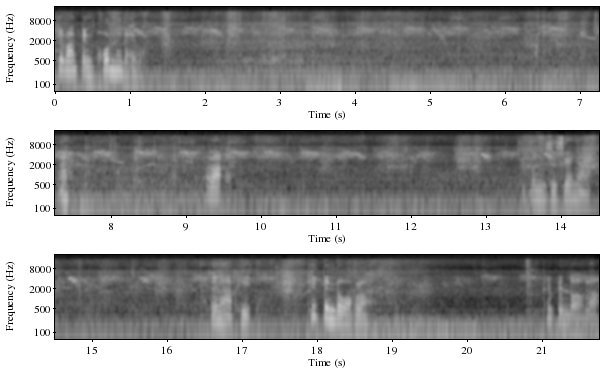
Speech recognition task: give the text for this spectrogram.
คิดว่ามันเป็นคนให้ไดบ่อะอาละมันสิเสียหยาเสียหยาพริกพริกเป็นดอกเหรอพริกเป็นดอกแล้ว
